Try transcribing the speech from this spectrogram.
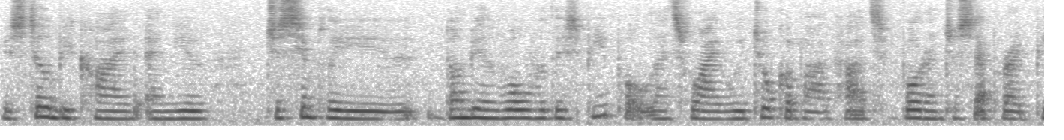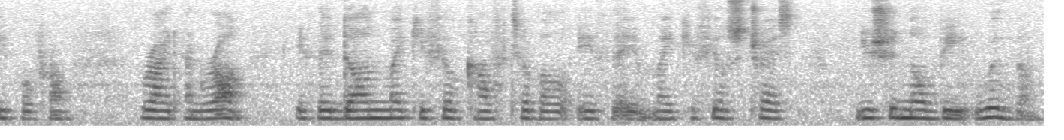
You still be kind and you just simply don't be involved with these people. That's why we talk about how it's important to separate people from right and wrong. If they don't make you feel comfortable, if they make you feel stressed, you should not be with them.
